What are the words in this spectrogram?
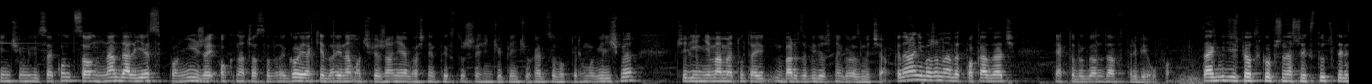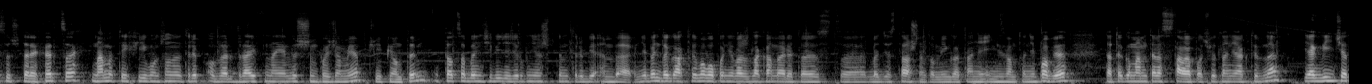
4,5-5 milisekund, co nadal jest poniżej okna czasowego, jakie daje nam odświeżanie właśnie tych 165 Hz, o których mówiliśmy, czyli nie mamy tutaj bardzo widocznego rozmycia. Generalnie możemy nawet pokazać jak to wygląda w trybie UFO. Tak jak widzisz Piotrku, przy naszych 144 Hz mamy w tej chwili włączony tryb overdrive na najwyższym poziomie, czyli piątym. To, co będziecie widzieć również w tym trybie MBR. Nie będę go aktywował, ponieważ dla kamery to jest, e, będzie straszne to migotanie i nic Wam to nie powie, dlatego mam teraz stałe podświetlenie aktywne. Jak widzicie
